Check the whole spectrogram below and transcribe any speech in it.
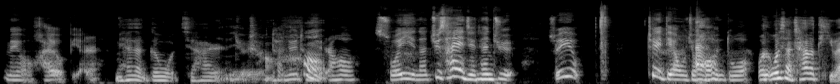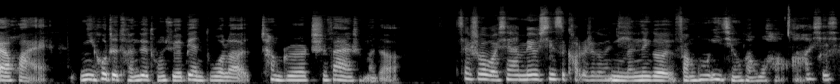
没有还有别人你还敢跟我其他人一起唱？团队同学，然后所以呢聚餐也经常聚，所以 这一点我就好很多。我我想插个题外话，哎，你以后这团队同学变多了，唱歌、吃饭什么的，再说我现在没有心思考虑这个问题。你们那个防控疫情防护好啊好，，谢谢。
